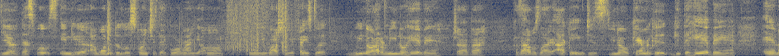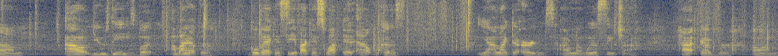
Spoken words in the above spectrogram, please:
yeah that's what's in here. I wanted the little scrunchies that go around your arm when you're washing your face but we know I don't need no headband. Try by because I was like I can't just you know Cameron could get the headband and um I'll use these but I might have to go back and see if I can swap that out because yeah I like the Erdens I don't know. We'll see child. However um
